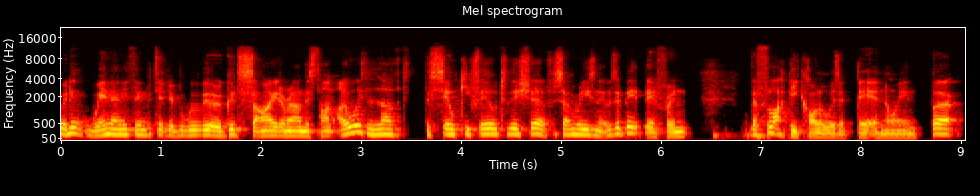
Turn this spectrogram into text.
we didn't win anything particular, but we were a good side around this time. I always loved the silky feel to this shirt for some reason. It was a bit different. The flappy collar was a bit annoying, but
